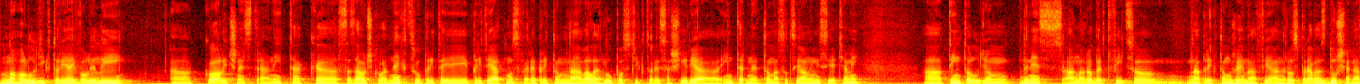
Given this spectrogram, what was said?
Mnoho ľudí, ktorí aj volili koaličné strany, tak sa zaočkovať nechcú pri tej, pri tej atmosfére, pri tom návale hlúposti, ktoré sa šíria internetom a sociálnymi sieťami. A týmto ľuďom dnes, áno, Robert Fico, napriek tomu, že je mafián, rozpráva z duše, na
